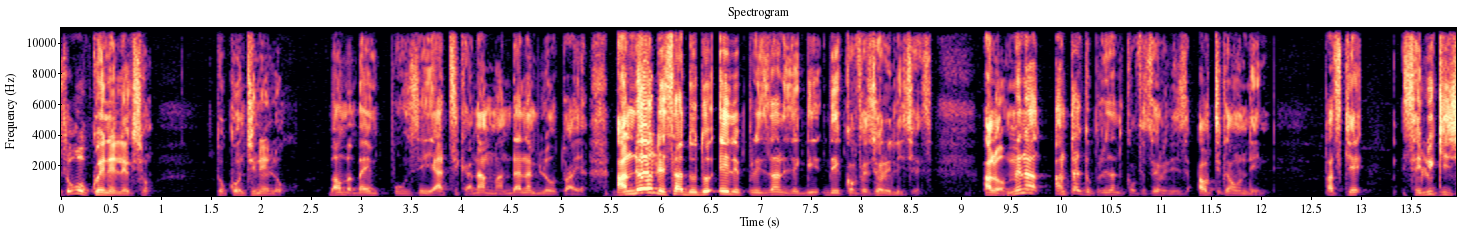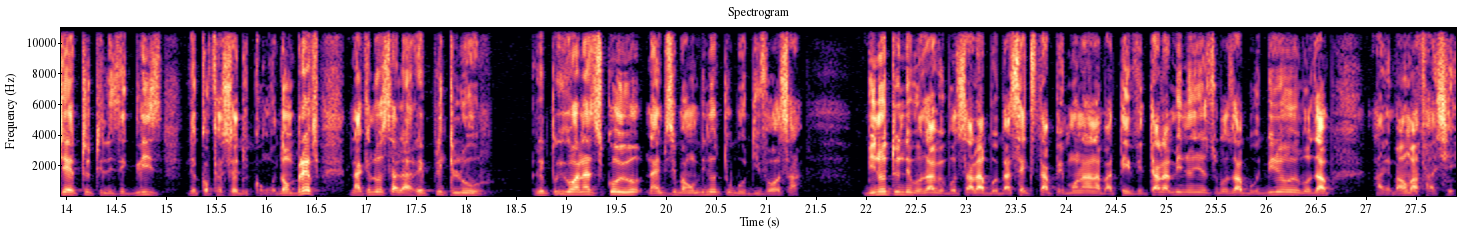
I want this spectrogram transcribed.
soki okwei na élection. Tocontinue eloko bango baimpose ye atika na mandat na biloko en dehors de ça dodo est le président des, confessions religieuses. Alors maintenant en tant que président des confessions religieuses aotika ngo ndeni parce que c'est lui qui gère toutes les églises les confessions du congo. Donc bref nakende osala réplique lourd réplique wana sikoyo nayebisi bango bino tu bodivorsa bino tu nde boza boye bosala boye basextape emonana na batv tala bino nyonso boza boye bino oyo boza ale bango bafashe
